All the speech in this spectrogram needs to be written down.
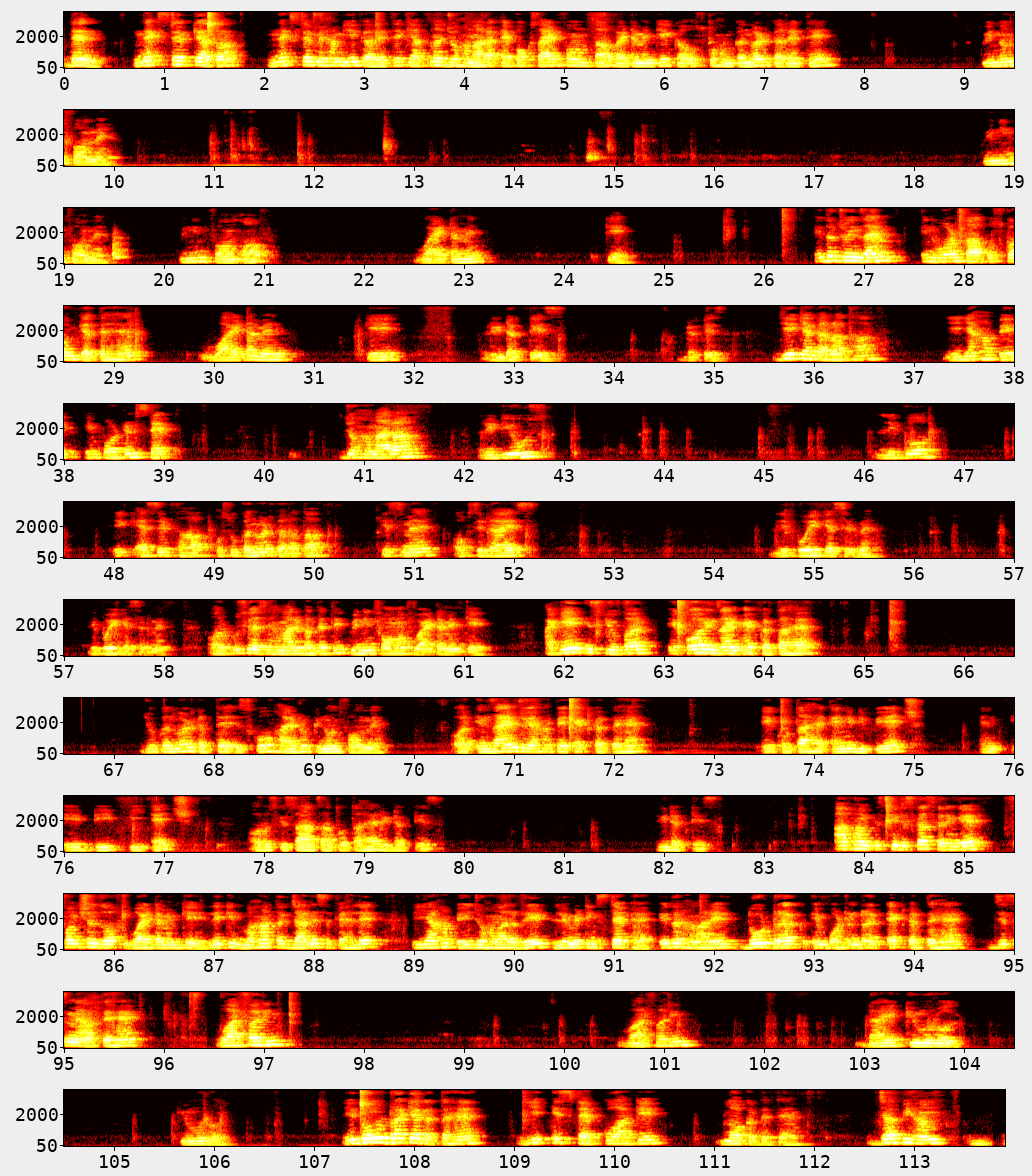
देन नेक्स्ट स्टेप क्या था? नेक्स्ट स्टेप में हम ये कर रहे थे कि अपना जो हमारा एपोक्साइड फॉर्म था विटामिन के का, उसको हम कन्वर्ट कर रहे थे क्विनोन फॉर्म में। क्विनिन फॉर्म में। Quinone form of vitamin K इधर जो एंजाइम इन्वॉल्व था, उसको हम कहते हैं वाइटामिन के रिडक्टेज रिडक्टेज ये क्या कर रहा था? ये यहाँ पे इंपॉर्टेंट स्टेप जो हमारा रिड्यूस लिपो एक एसिड था, उसको कन्वर्ट कर रहा था। इसमें ऑक्सीडाइज लिपोइक एसिड में लिपोइक एसिड में। और उसकी वजह से हमारे बनते थे quinine form of vitamin K again इसके ऊपर एक और एंजाइम एक्ट करता है, जो कन्वर्ट करते हैं इसको हाइड्रोकिनोन फॉर्म में। और एंजाइम जो यहाँ पे एक्ट करते हैं, एक होता है एन ए और उसके साथ साथ होता है रिडक्टेज रिडक्टेज अब हम इसकी डिस्कस करेंगे फ़ंक्शंस ऑफ़ विटामिन के लेकिन वहाँ तक जाने से पहले यहाँ पे जो हमारा रेट लिमिटिंग स्टेप है, इधर हमारे दो ड्रग इम्पोर्टेंट ड्रग एक्ट करते हैं, जिसमें आते हैं वारफरिन वारफरिन डाइक्यूमरोल क्यूमरोल ये दोनों ड्रग क्या करते हैं? ये इस स्टेप को आके ब्लॉक कर देते हैं। जब भी हम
